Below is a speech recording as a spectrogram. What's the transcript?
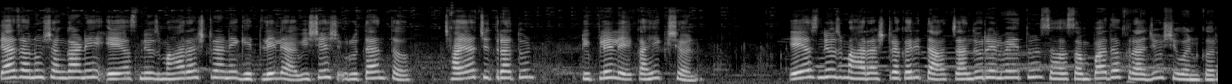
त्याच अनुषंगाने एस न्यूज महाराष्ट्राने घेतलेल्या विशेष वृत्तांत छायाचित्रातून टिपलेले काही क्षण एस न्यूज महाराष्ट्राकरिता चांदूर रेल्वे येथून सहसंपादक राजीव शिवणकर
